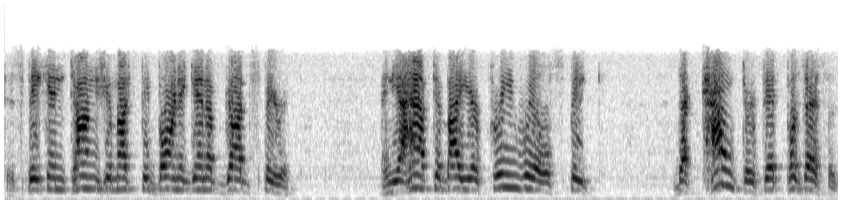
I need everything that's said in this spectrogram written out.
To speak in tongues, you must be born again of God's Spirit. And you have to, by your free will, speak. The counterfeit possesses.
